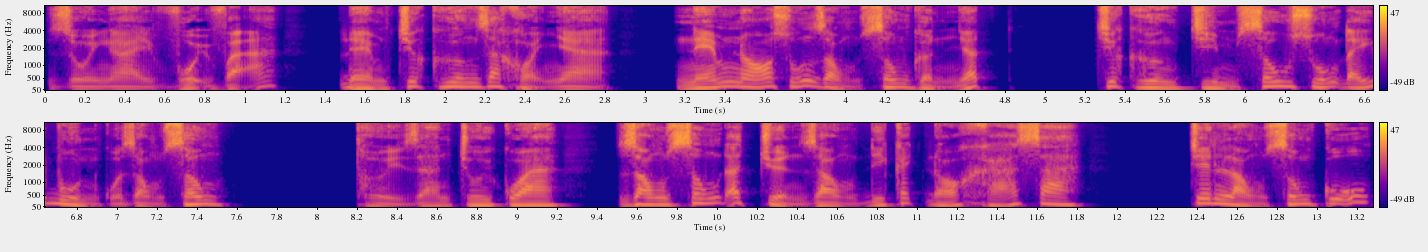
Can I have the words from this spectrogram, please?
Rồi ngài vội vã đem chiếc gương ra khỏi nhà, ném nó xuống dòng sông gần nhất. Chiếc gương chìm sâu xuống đáy bùn của dòng sông. Thời gian trôi qua, dòng sông đã chuyển dòng đi cách đó khá xa. Trên lòng sông cũ,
